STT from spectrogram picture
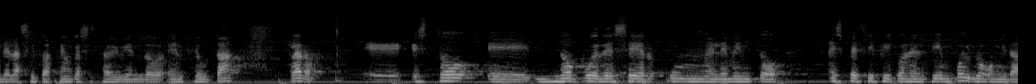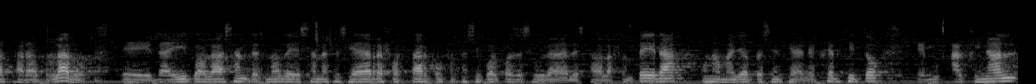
la situación que se está viviendo en Ceuta. Claro, eh, esto eh, no puede ser un elemento específico en el tiempo y luego mirar para otro lado. Eh, de ahí tú hablabas antes ¿no? de esa necesidad de reforzar con fuerzas y cuerpos de seguridad del Estado de la frontera, una mayor presencia del ejército. Em, al final,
